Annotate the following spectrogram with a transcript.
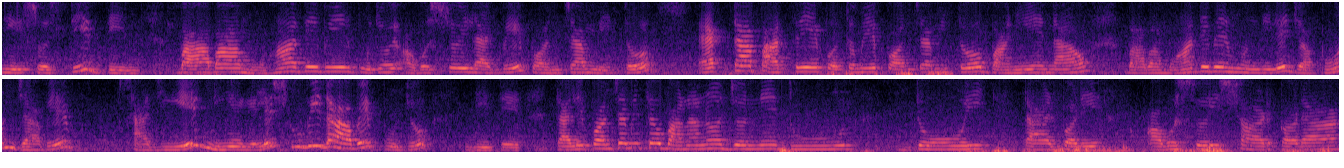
নীল ষষ্ঠীর দিন। বাবা মহাদেবের পুজোয় অবশ্যই লাগবে পঞ্চামৃত। একটা পাত্রে প্রথমে পঞ্চামৃত বানিয়ে নাও। বাবা মহাদেবের মন্দিরে যখন যাবে, সাজিয়ে নিয়ে গেলে সুবিধা হবে পুজো। দিতে। তাহলে পঞ্চামৃত বানানোর জন্যে দুধ, দই, তারপরে অবশ্যই শর্করা,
